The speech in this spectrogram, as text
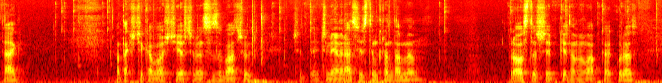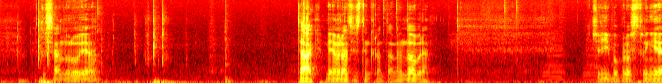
Tak? A tak z ciekawości jeszcze bym sobie zobaczył, czy, czy miałem rację z tym crontabem? Proste, szybkie, damy łapkę akurat. Jak tu się anuluje. Tak, miałem rację z tym crontabem, dobra. Czyli po prostu nie...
